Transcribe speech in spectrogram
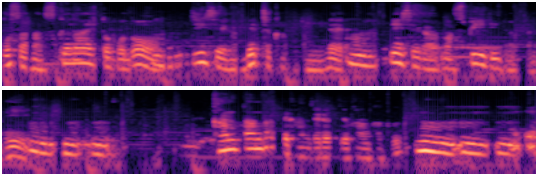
誤差が少ない人ほど、うん人生がめっちゃ簡単で、うん。人生がまあスピーディーだったり、うんうん簡単だって感じるっていう感覚。うん。うんう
